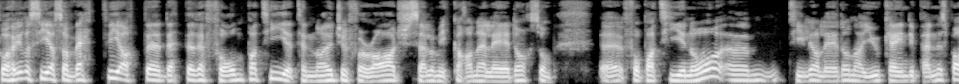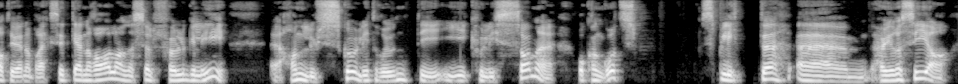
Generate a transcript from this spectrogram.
På høyresida vet vi at uh, dette reformpartiet til Nigel Farage, selv om ikke han er leder som, uh, for partiet nå, um, tidligere lederen av UK Independence Party en av brexit-generalene, selvfølgelig, han lusker jo litt rundt i, i kulissene og kan godt splitte høyresida Eh,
